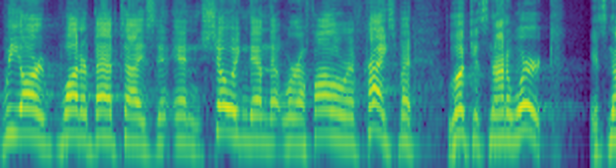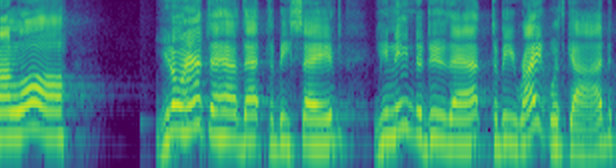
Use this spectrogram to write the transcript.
we are water baptized and showing them that we're a follower of Christ. But look, it's not a work, it's not a law. You don't have to have that to be saved. You need to do that to be right with God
